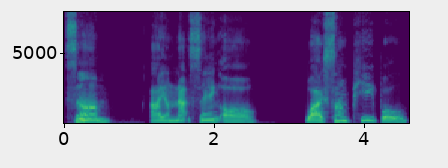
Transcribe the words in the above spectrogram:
some, I am not saying all, why some people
